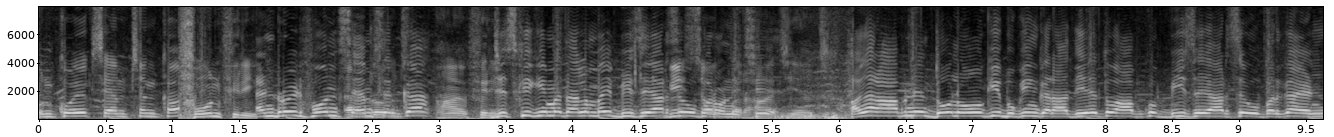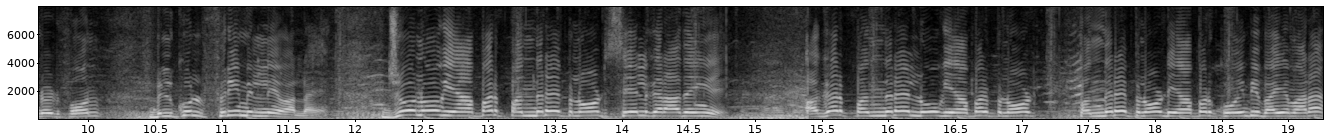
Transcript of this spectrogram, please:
उनको एक सैमसंग का phone free Android phone Samsung का हाँ, जिसकी कीमत आलम भाई बीस हज़ार से ऊपर होनी चाहिए हाँ हाँ जी। अगर आपने दो लोगों की बुकिंग करा दी है तो आपको बीस हज़ार से ऊपर का एंड्रॉइड फ़ोन बिल्कुल फ्री मिलने वाला है। जो लोग यहाँ पर पंद्रह प्लॉट सेल करा देंगे अगर पंद्रह लोग यहाँ पर प्लॉट पंद्रह प्लॉट यहाँ पर कोई भी भाई हमारा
